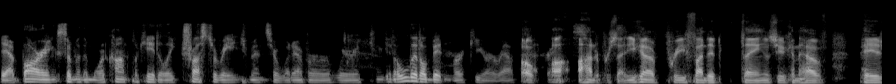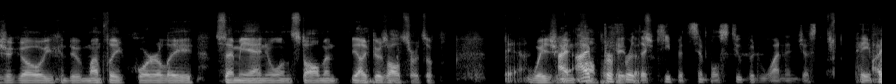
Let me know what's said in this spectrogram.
Yeah, barring some of the more complicated like trust arrangements or whatever, where it can get a little bit murkier around Oh, a hundred percent. You can have pre-funded things. You can have pay as you go. You can do monthly, quarterly, semi-annual installment. Yeah, like there's all sorts of yeah. ways you can I, I prefer this. the keep it simple, stupid one and just pay for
